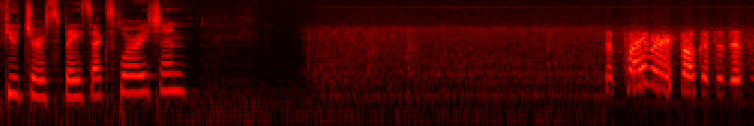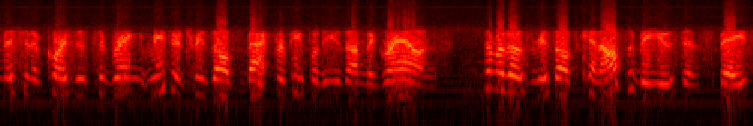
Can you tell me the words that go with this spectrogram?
future space exploration? Primary focus of this mission, of course, is to bring research results back for people to use on the ground. Some of those results can also be used in space.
